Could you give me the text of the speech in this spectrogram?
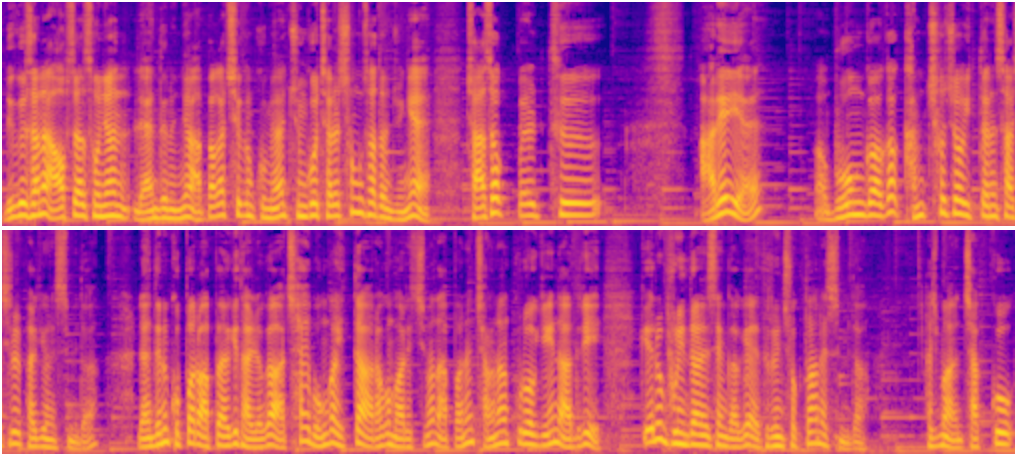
미국 사는 9살 소년 랜드는요, 아빠가 최근 구매한 중고차를 청소하던 중에 좌석 벨트 아래에 어, 무언가가 감춰져 있다는 사실을 발견했습니다. 랜드는 곧바로 아빠에게 달려가 차에 뭔가 있다라고 말했지만 아빠는 장난꾸러기인 아들이 꾀를 부린다는 생각에 들은 척도 안 했습니다. 하지만 자꾸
